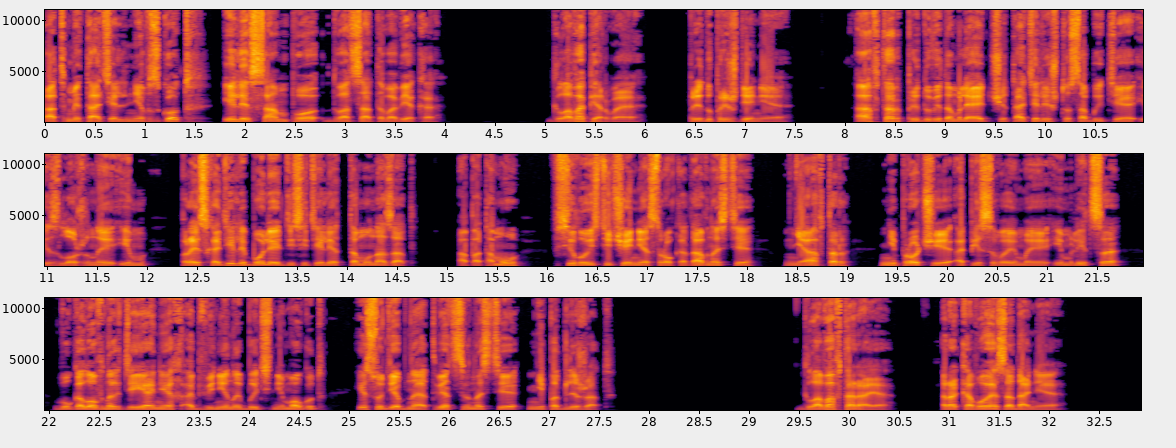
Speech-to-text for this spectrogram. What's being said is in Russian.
Отметатель невзгод или сампо XX века. Глава первая. Предупреждение. Автор предуведомляет читателей, что события, изложенные им, происходили более 10 лет тому назад, а потому, в силу истечения срока давности, ни автор, ни прочие описываемые им лица в уголовных деяниях обвинены быть не могут и судебной ответственности не подлежат. Глава вторая. Роковое задание.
